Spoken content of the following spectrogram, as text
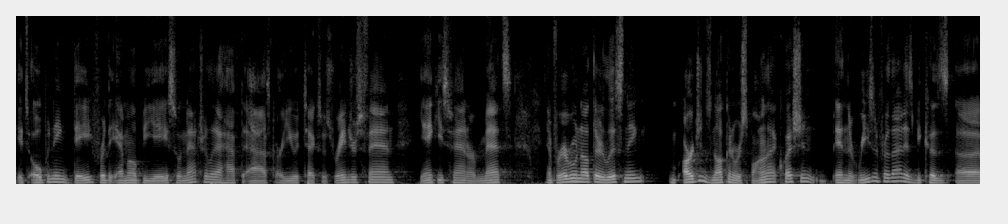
it's opening day for the MLBA, so naturally I have to ask are you a Texas Rangers fan, Yankees fan, or Mets? And for everyone out there listening, Arjun's not going to respond to that question. And the reason for that is because uh,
